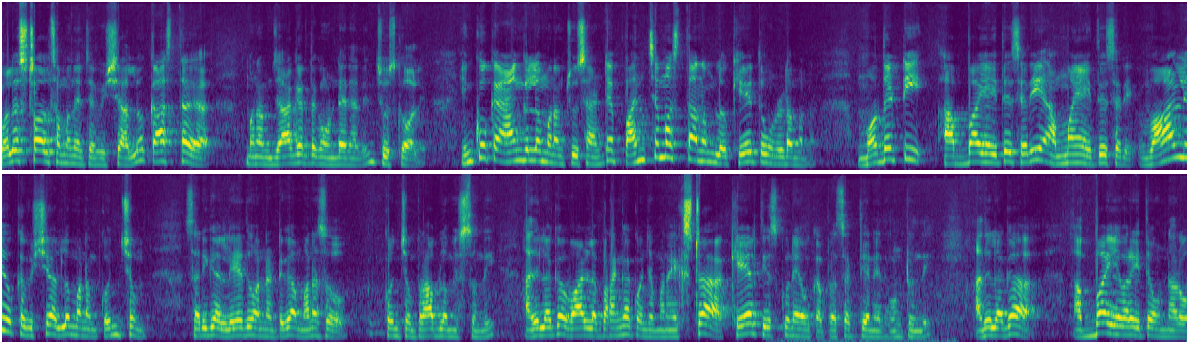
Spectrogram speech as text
కొలెస్ట్రాల్ సంబంధించిన విషయాల్లో కాస్త మనం జాగ్రత్తగా ఉండేది చూసుకోవాలి. ఇంకొక యాంగిల్లో మనం చూసామంటే పంచమ స్థానంలో కేతు ఉండడం అన్న. మొదటి అబ్బాయి అయితే సరే అమ్మాయి అయితే సరే వాళ్ళ యొక్క విషయాల్లో మనం కొంచెం సరిగా లేదు అన్నట్టుగా మనసు కొంచెం ప్రాబ్లం ఇస్తుంది. అదిలాగా వాళ్ళ పరంగా కొంచెం మనం ఎక్స్ట్రా కేర్ తీసుకునే ఒక ప్రసక్తి అనేది ఉంటుంది. అదిలాగా అబ్బాయి ఎవరైతే ఉన్నారో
